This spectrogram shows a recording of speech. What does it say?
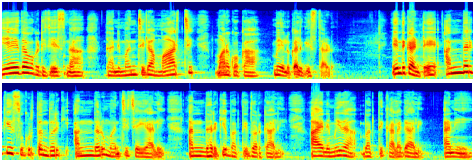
ఏదో ఒకటి చేసినా దాన్ని మంచిగా మార్చి మనకొక మేలు కలిగిస్తాడు. ఎందుకంటే అందరికీ సుకృతం దొరికి అందరూ మంచి చేయాలి అందరికీ భక్తి దొరకాలి ఆయన మీద భక్తి కలగాలి అని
